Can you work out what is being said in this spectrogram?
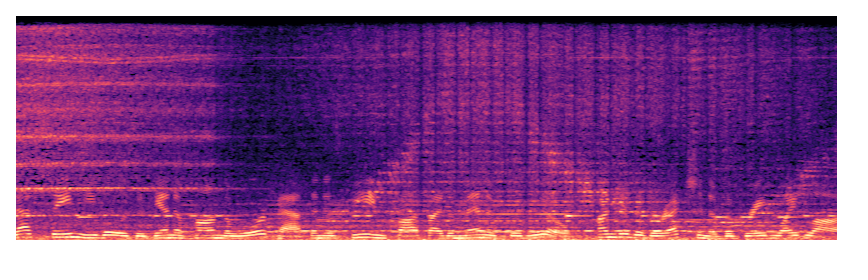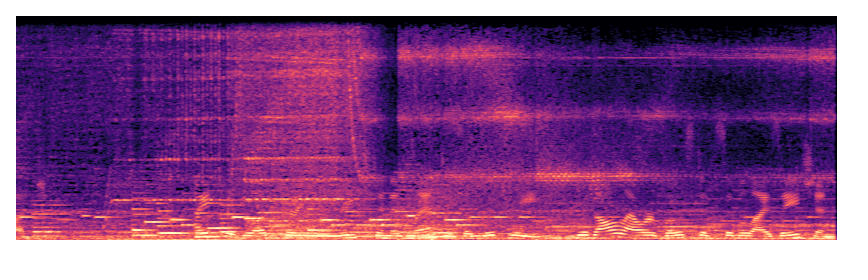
That same evil is again upon the warpath and is being fought by the men of goodwill, under the direction of the Great White Lodge. Heights of luxury were reached in Atlantis of which we, with all our boasted civilization,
